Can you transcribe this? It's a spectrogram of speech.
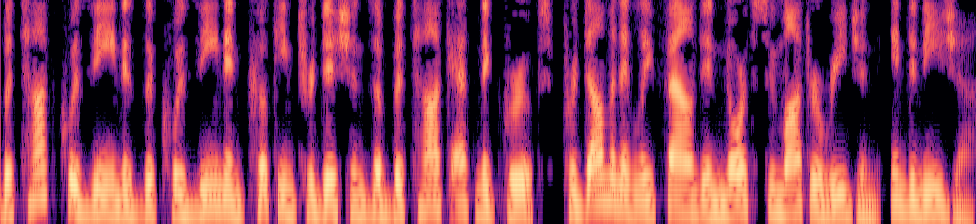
Batak cuisine is the cuisine and cooking traditions of Batak ethnic groups, predominantly found in North Sumatra region, Indonesia.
